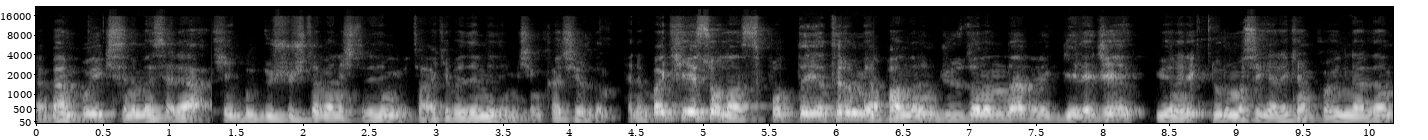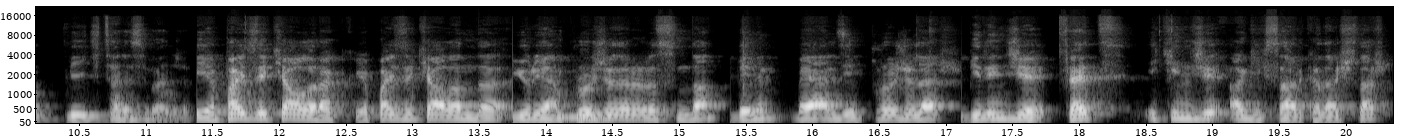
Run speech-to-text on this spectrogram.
Ya ben bu ikisini mesela ki bu düşüşte ben işte dediğim gibi takip edemediğim için kaçırdım. Hani bakiyesi olan spotta yatırım yapanların cüzdanında böyle geleceğe yönelik durması gereken coinlerden bir iki tanesi bence. Yapay zeka olarak yapay zeka alanında yürüyen projeler arasından benim beğendiğim projeler birinci FED, ikinci AGX arkadaşlar.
